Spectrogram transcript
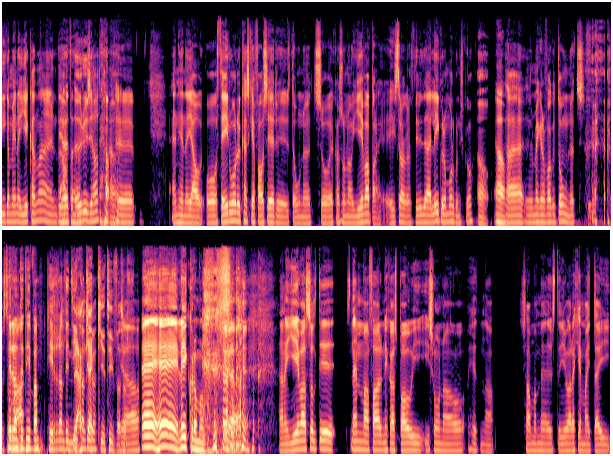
líka meina að ég kann það en Ég það. öðru sér hatt uh, en hérna já, og þeir voru kannski að fá sér eh, donuts og eitthvað svona og ég var bara, ei strákar, þið veit að það er leikur á morgun sko, Já, Já, það við erum ekki að fá okkur donuts. Bara- típan. pirrandi típan sko. geggið típa svo. Hei, hei, leikur á morgun. Já. Þannig ég var svolítið snemma að fara inn eitthvað að spá í, í svona og hérna sama með, þú veist, ég var ekki að mæta í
